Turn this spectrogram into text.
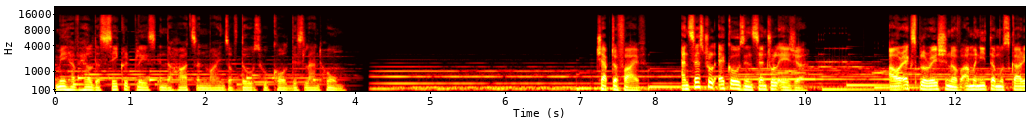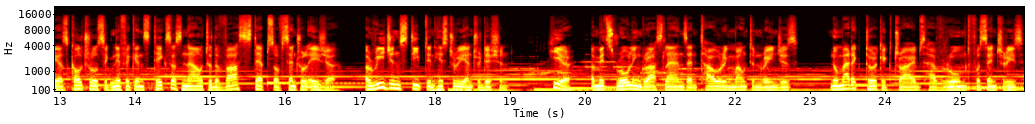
may have held a sacred place in the hearts and minds of those who called this land home. Chapter 5 Ancestral Echoes in Central Asia Our exploration of Amanita muscaria's cultural significance takes us now to the vast steppes of Central Asia, a region steeped in history and tradition. Here, amidst rolling grasslands and towering mountain ranges, Nomadic Turkic tribes have roamed for centuries,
